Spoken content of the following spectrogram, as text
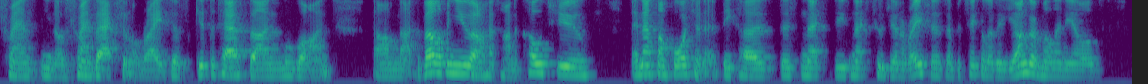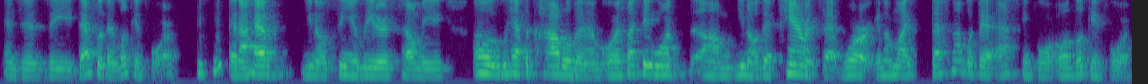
trans, you know, transactional, right? Just get the task done, move on. I'm not developing you. I don't have time to coach you. And that's unfortunate because this next, these next two generations, in particular the younger millennials and Gen Z, that's what they're looking for. Mm-hmm. And I have, you know, senior leaders tell me, oh, we have to coddle them, or it's like they want, um, you know, their parents at work. And I'm like, that's not what they're asking for or looking for,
